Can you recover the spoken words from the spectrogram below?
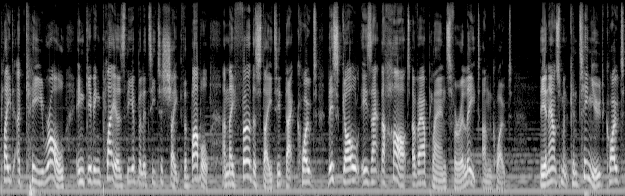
played a key role in giving players the ability to shape the bubble and they further stated that quote this goal is at the heart of our plans for Elite unquote. The announcement continued quote,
